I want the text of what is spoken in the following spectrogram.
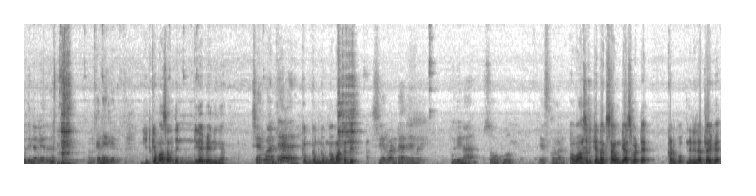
పుదీనా లేదు. అందుకనే వేయలేదు. ఇటుకే మసాలా దిండిగా అయిపోయింది ఇంకా. షెర్వా అంటే? గమ్ గమ్ గమ్ గమ్ అంటుంది షెర్వా అంటే అదే మరి. పుదీనా సోపు వేసుకోవాలను ఆ వాసనకే నాకు సగం గ్యాస్ పట్టే కడుపు. నిండినట్లు అయిపోయా.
